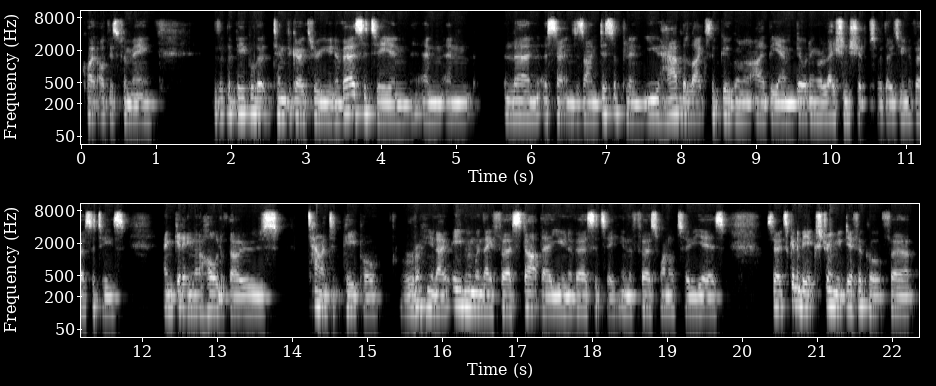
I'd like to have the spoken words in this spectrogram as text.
quite obvious for me is that the people that tend to go through university and and and learn a certain design discipline, you have the likes of Google and IBM building relationships with those universities and getting a hold of those talented people. You know, even when they first start their university in the first one or two years. So it's going to be extremely difficult for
